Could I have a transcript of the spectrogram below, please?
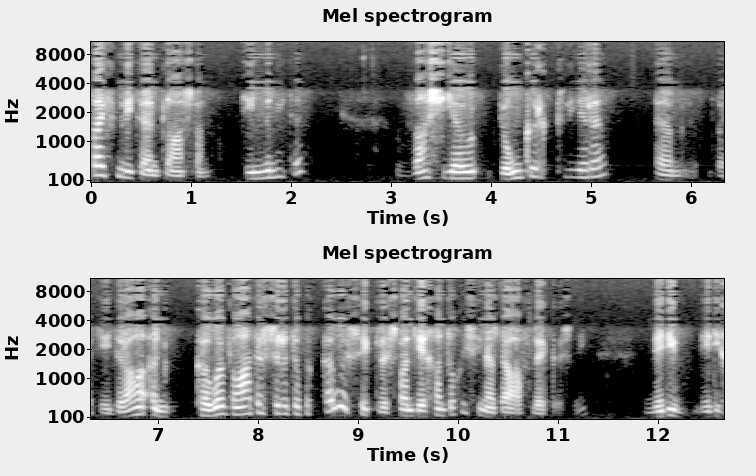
5 minute in plaas van 10 minute. Was jou donker klere ehm um, wat jy dra in koue water sodat op 'n koue siklus want jy gaan tog nie sien as daar aflek is nie. Net die net die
